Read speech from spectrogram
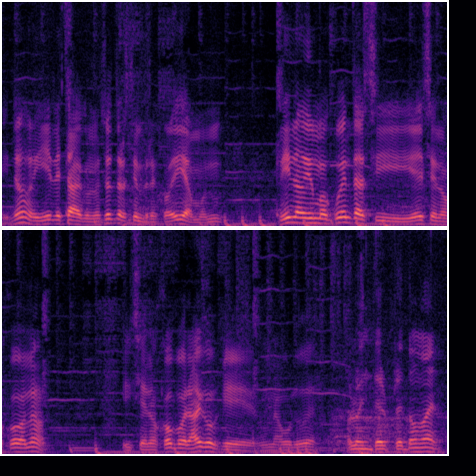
Y no, y él estaba con nosotros, siempre jodíamos. Ni nos dimos cuenta si él se enojó o no. Y se enojó por algo que una boludez. O lo interpretó mal.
